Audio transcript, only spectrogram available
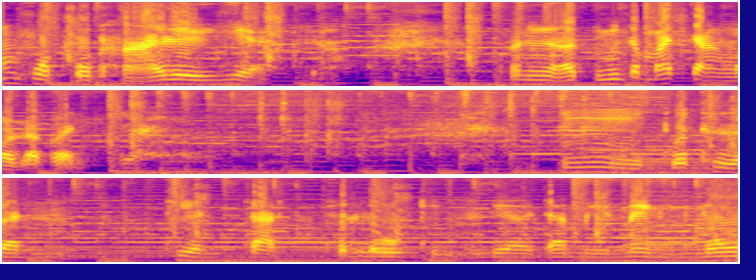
ำหดปดหายเลยไอ้เหี้ยเดี๋ยวอันนี้เอามิตรมัดจังก่อนล้วก่อน เดี๋ยวนี่ตัวเถื่อนเถื่อนจัดสโลกินเดียวดามจไม่โน่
